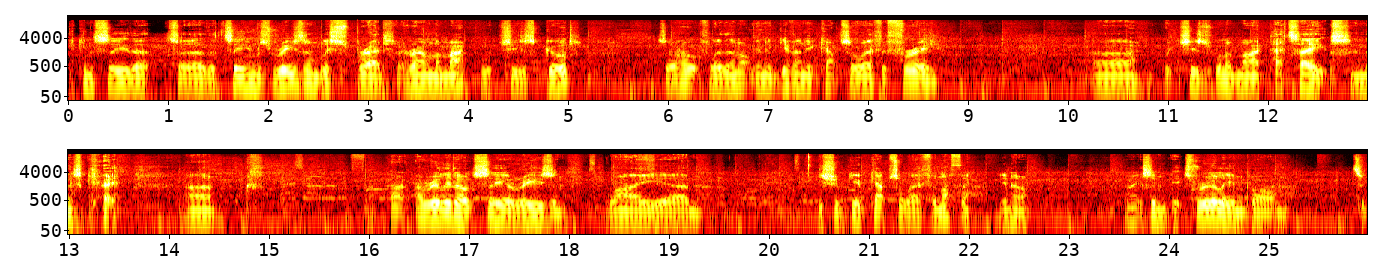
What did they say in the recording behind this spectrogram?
you can see that uh, the team's reasonably spread around the map, which is good. So hopefully they're not going to give any caps away for free. Uh, which is one of my pet hates in this game. Uh, I, really don't see a reason why um, you should give caps away for nothing, you know. I mean, it's, it's really important to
